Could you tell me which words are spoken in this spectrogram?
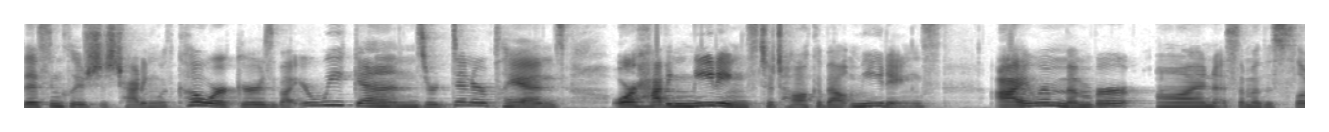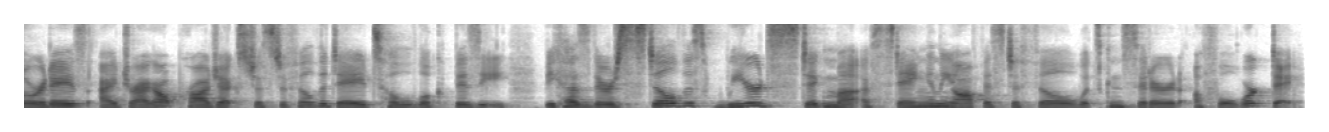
This includes just chatting with coworkers about your weekends or dinner plans or having meetings to talk about meetings. I remember on some of the slower days, I drag out projects just to fill the day to look busy because there's still this weird stigma of staying in the office to fill what's considered a full workday.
